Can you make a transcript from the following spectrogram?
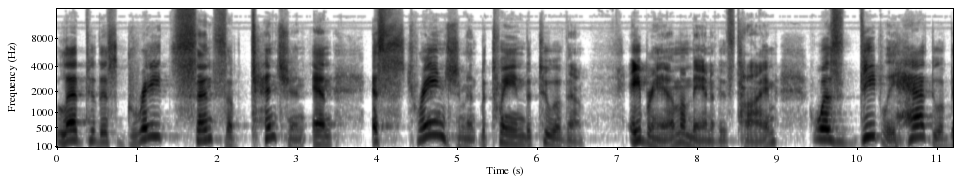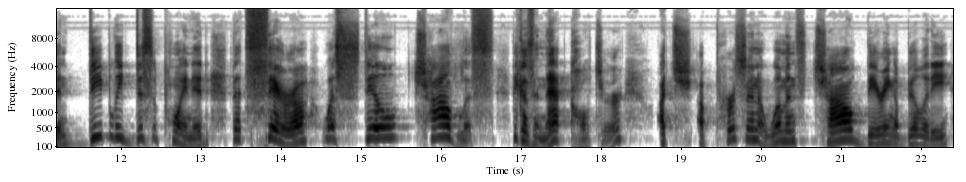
led to this great sense of tension and estrangement between the two of them. Abraham, a man of his time, was deeply, had to have been deeply disappointed that Sarah was still childless. Because in that culture, a, ch- a person, a woman's childbearing ability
